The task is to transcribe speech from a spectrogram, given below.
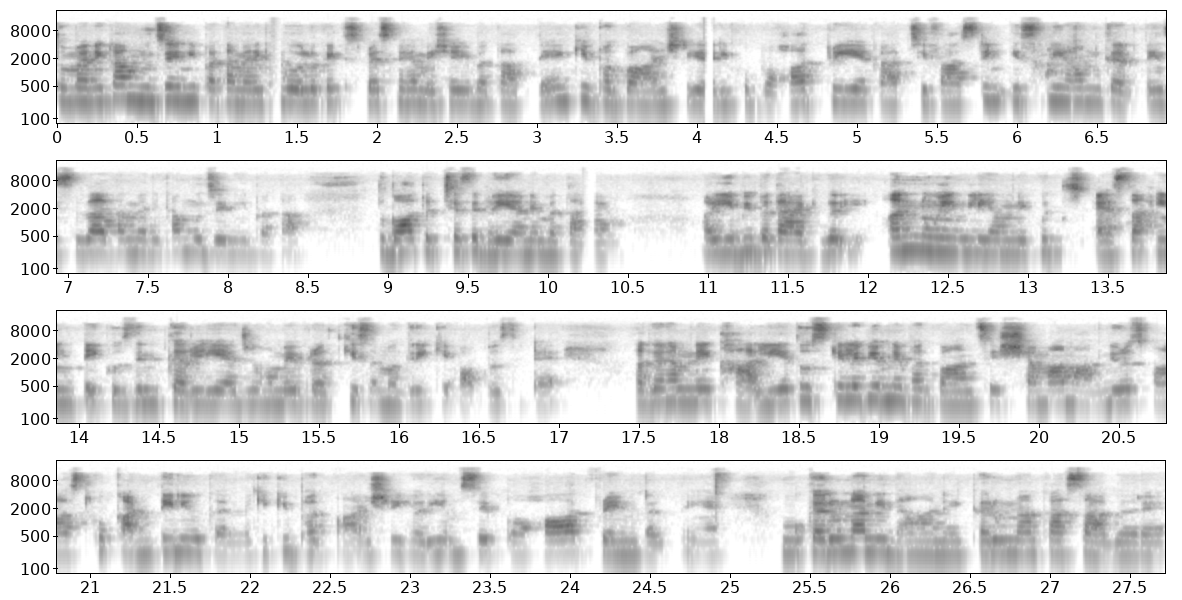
तो मैंने कहा, मुझे नहीं पता। मैंने कहा गोलोक एक्सप्रेस में हमेशा ये बताते हैं कि भगवान श्री हरि को बहुत प्रिय है फास्टिंग इसलिए हम करते हैं, इससे ज़्यादा मैंने कहा, मुझे नहीं पता। तो बहुत अच्छे से भैया ने बताया। और ये भी बताया कि अगर अनोइंगली हमने कुछ ऐसा इनटेक उस दिन कर लिया है जो हमें व्रत की सामग्री के ऑपोजिट है। अगर हमने खा लिया तो उसके लिए भी हमने भगवान से क्षमा मांगनी और उस फास्ट को कंटिन्यू करना, क्योंकि भगवान श्री हरि हमसे बहुत प्रेम करते हैं। वो करुणा निधान है, करुणा का सागर है।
